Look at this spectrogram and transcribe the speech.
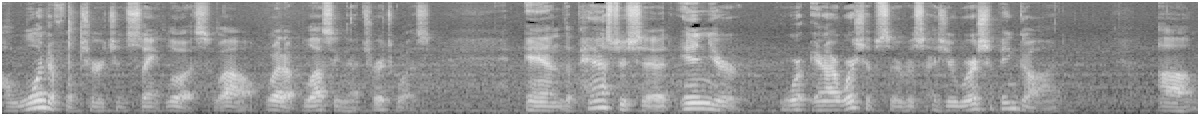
a, wonderful church in St. Louis. Wow, what a blessing that church was! And the pastor said, in your in our worship service, as you're worshiping God, um,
